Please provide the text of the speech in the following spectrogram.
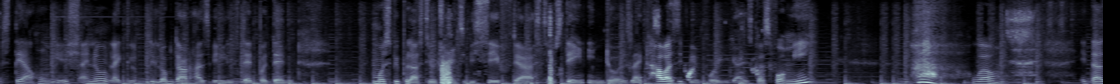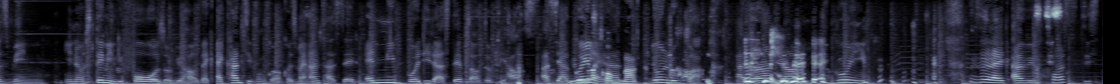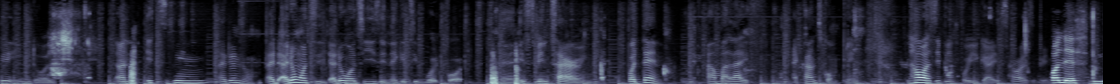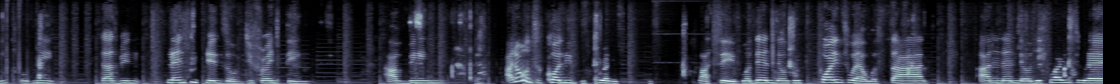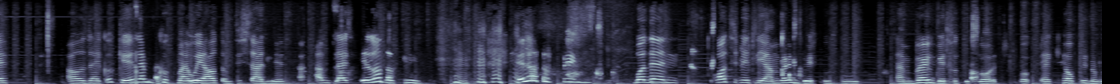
stay at home ish. I know like the lockdown has been lifted, but then most people are still trying to be safe. They are still staying indoors. Like how has it been for you guys? Because for me, well, it has been you know staying in the four walls of your house. Like i can't even go out because my aunt has said anybody that steps out of the house as you are You going like come that back. don't look back. And around around be going. So like i've been forced to stay indoors. And it's been i don't know. I, I don't want to i don't want to use a negative word for it and it's been tiring. But then i'm alive. I can't complain. How has it been for you guys? How has it been? Honestly, for me, there's been plenty shades of different things. I've been, I don't want to call it depressed per se, but then there was a point where I was sad, and then there was a point where I was like, okay, let me cook my way out of this sadness. I'm like a lot of things, a lot of things. But then ultimately, I'm very grateful for. I'm very grateful to God for like helping us.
